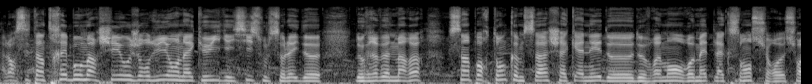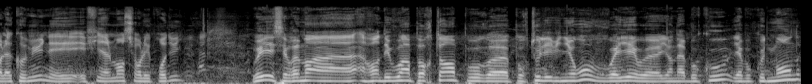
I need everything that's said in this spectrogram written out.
Alors c'est un très beau marché aujourd'hui, on accueille ici sous le soleil de, de Grevenmacher. C'est important comme ça chaque année de, vraiment remettre l'accent sur, la commune et finalement sur les produits. Oui, c'est vraiment un, rendez-vous important pour, euh, pour tous les vignerons. Vous voyez, euh, il y en a beaucoup, il y a beaucoup de monde,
